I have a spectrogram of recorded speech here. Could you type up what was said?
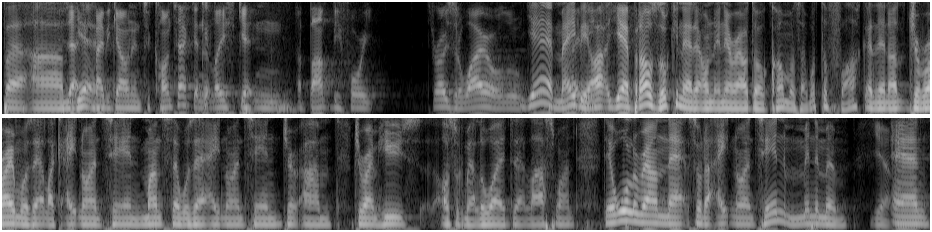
But um, Is that yeah, maybe going into contact and at least getting a bump before he throws it away or a little? Yeah, maybe. Maybe. I, yeah, but I was looking at it on NRL.com. I was like, what the fuck? And then uh, Jahrome was at like 8, 9, 10. Munster was at 8, 9, 10. Jer- um, Jahrome Hughes, I was talking about Lloyd, that last one. They're all around that sort of 8, 9, 10 minimum. Yeah. And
